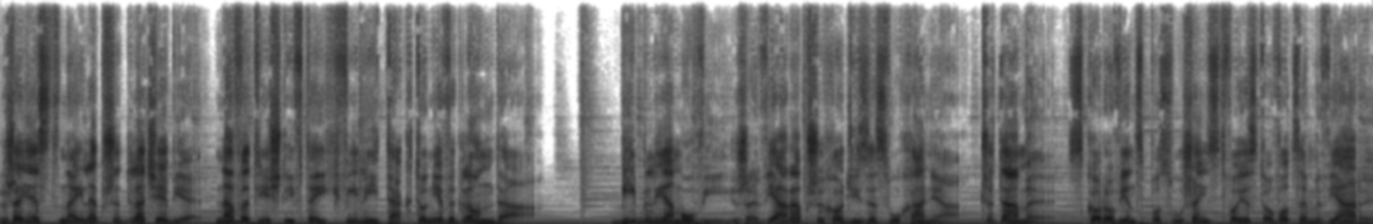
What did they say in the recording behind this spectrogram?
że jest najlepszy dla Ciebie, nawet jeśli w tej chwili tak to nie wygląda. Biblia mówi, że wiara przychodzi ze słuchania. Czytamy, skoro więc posłuszeństwo jest owocem wiary,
